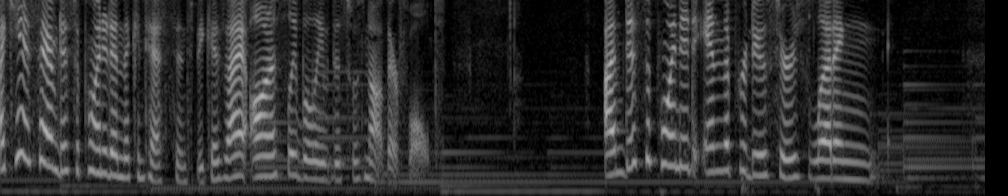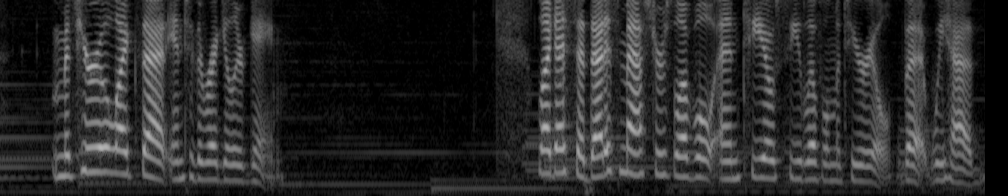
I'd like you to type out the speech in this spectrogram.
I can't say I'm disappointed in the contestants because I honestly believe this was not their fault. I'm disappointed in the producers letting material like that into the regular game. Like I said, that is Masters level and TOC level material that we had.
